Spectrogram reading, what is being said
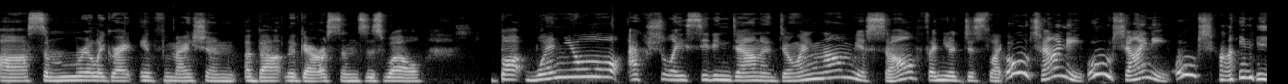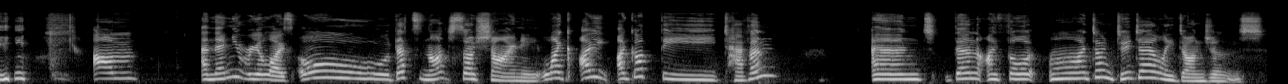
uh, some really great information about the garrisons as well. But when you're actually sitting down and doing them yourself, and you're just like, "Oh, shiny! Oh, shiny! Oh, shiny!" um and then you realize oh that's not so shiny like i i got the tavern and then i thought oh i don't do daily dungeons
